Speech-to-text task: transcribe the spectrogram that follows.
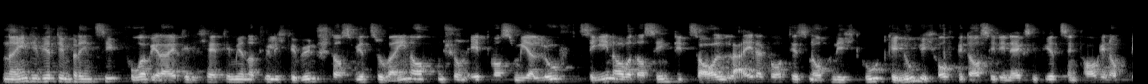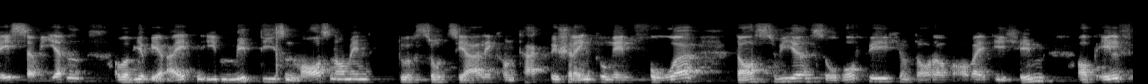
Nein, die wird im Prinzip vorbereitet. Ich hätte mir natürlich gewünscht, dass wir zu Weihnachten schon etwas mehr Luft sehen, aber da sind die Zahlen leider Gottes noch nicht gut genug. Ich hoffe, dass sie die nächsten 14 Tage noch besser werden. Aber wir bereiten eben mit diesen Maßnahmen durch soziale Kontaktbeschränkungen vor, dass wir, so hoffe ich und darauf arbeite ich hin, ab 11.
